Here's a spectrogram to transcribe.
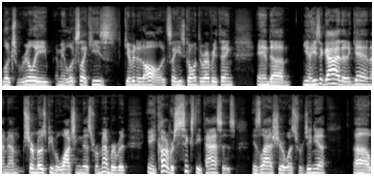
looks really, I mean, it looks like he's giving it all. It looks like he's going through everything. And um, you know, he's a guy that again, I mean, I'm sure most people watching this remember, but you know, he caught over 60 passes his last year at West Virginia. Uh,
